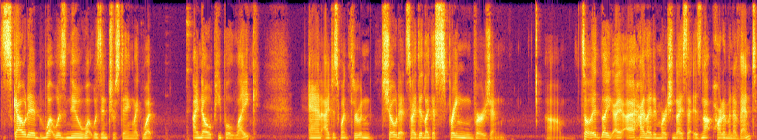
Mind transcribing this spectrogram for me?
scouted what was new, what was interesting, like what I know people like. and I just went through and showed it. So I did like a spring version. Um, so it like I, I highlighted merchandise that is not part of an event.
